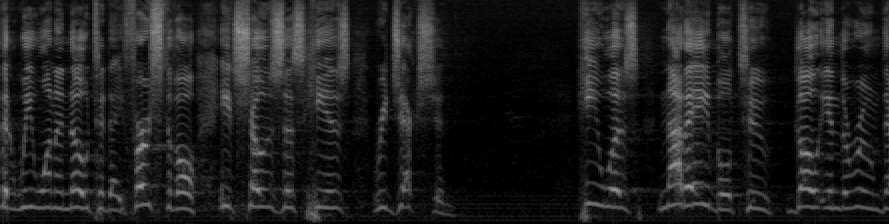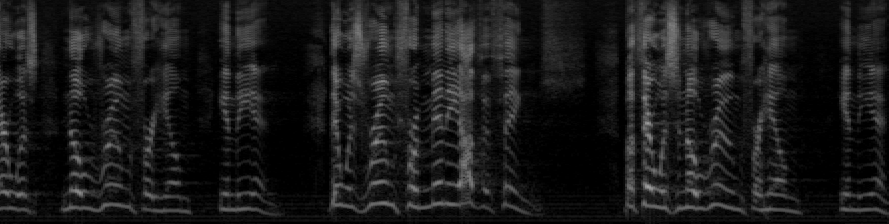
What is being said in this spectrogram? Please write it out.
that we want to know today. First of all, it shows us his rejection. He was not able to go in the room. There was no room for him in the end. There was room for many other things but there was no room for him in the end.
